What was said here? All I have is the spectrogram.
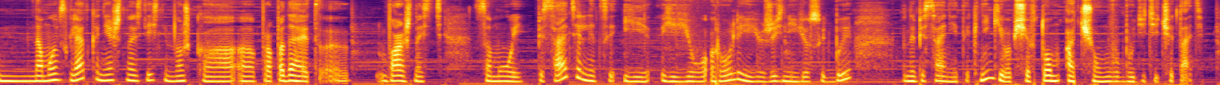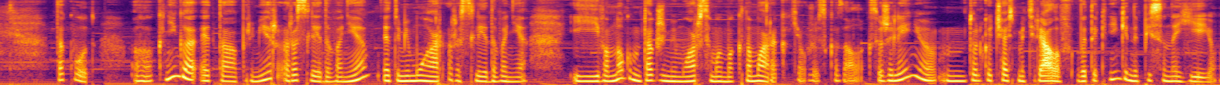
На мой взгляд, конечно, здесь немножко э, пропадает э, важность самой писательницы и ее роли, ее жизни, ее судьбы в написании этой книги, вообще в том, о чем вы будете читать. Так вот, э, книга — это пример расследования, это мемуар расследования, и во многом также мемуар самой Макнамары, как я уже сказала. К сожалению, только часть материалов в этой книге написана ею.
